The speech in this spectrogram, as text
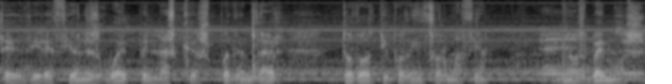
de direcciones web en las que os pueden dar todo tipo de información. Nos vemos.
